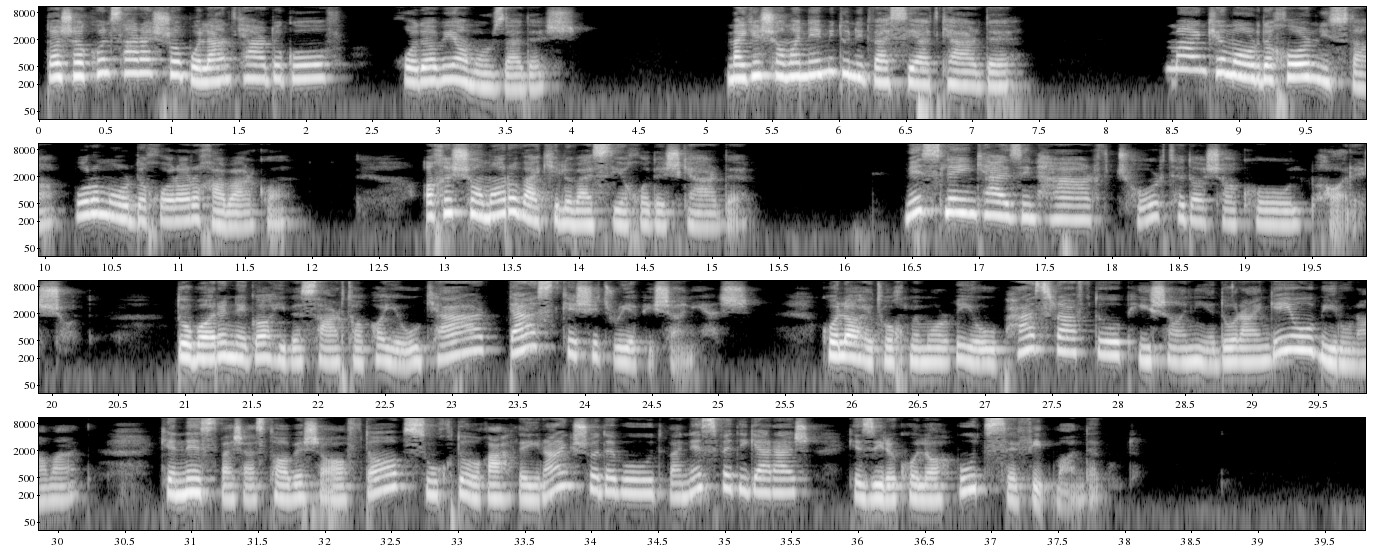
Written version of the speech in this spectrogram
داشاکل سرش را بلند کرد و گفت خدا بیامرزدش. مگه شما نمی‌دونید وصیت کرده؟ من که مرده خور نیستم. برو مرده خورا رو خبر کن. آخه شما رو وکیل و وسیع خودش کرده. مثل اینکه از این حرف چرت داشاکل پاره شد. دوباره نگاهی به سرتاپای او کرد دست کشید روی پیشانیش. کلاه تخم مرغی او پس رفت و پیشانی دورنگه او بیرون آمد که نصفش از تابش آفتاب سوخته و قهوه‌ای رنگ شده بود و نصف دیگرش که زیر کلاه بود سفید مانده بود.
